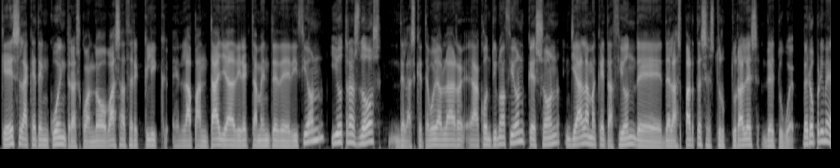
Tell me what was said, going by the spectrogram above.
que es la que te encuentras cuando vas a hacer clic en la pantalla directamente de edición. Y otras dos, de las que te voy a hablar a continuación, que son ya la maquetación de, las partes estructurales de tu web. Pero primero,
